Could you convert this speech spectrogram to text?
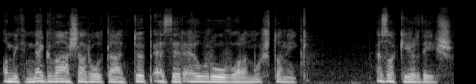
amit megvásároltál több ezer euróval mostanig? Ez a kérdés.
